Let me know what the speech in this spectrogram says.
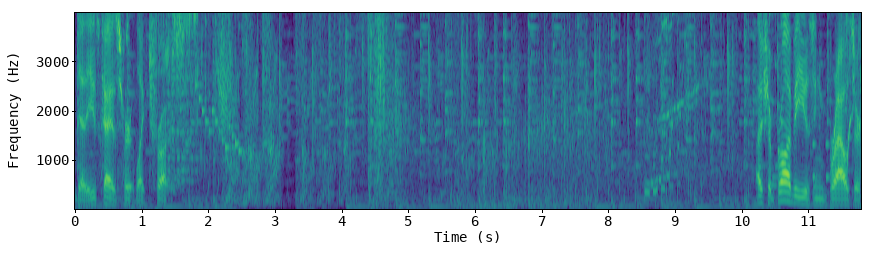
Yeah, these guys hurt like trucks. I should probably be using browser.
